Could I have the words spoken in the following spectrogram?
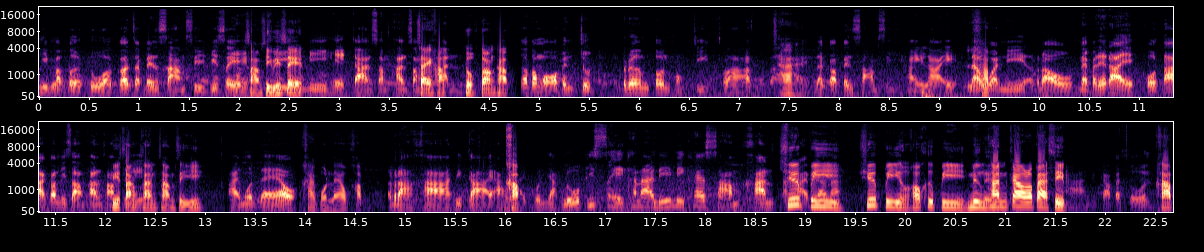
ที่มาเปิดตัวก็จะเป็น 3 สีพิเศษสามสีพิเศษ ที่มีเหตุการณ์สำคัญสำใช่ครับ คัญถูกต้องครับ ก็ต้องบอกว่าเป็นจุดเริ่มต้นของ G Class ใช่ แล้วก็เป็น 3 สีไฮไลท์ แล้วครับ วันนี้เราในประเทศไทยโควต้าก็มี3คัน3มีสี3คัน3สีขายหมมดแล้ว ขายหมดแล้วครับ ราคาพี่กายอะครับหลายคนอยากรู้ว่าพิเศษขนาดนี้มีแค่ 3 คันชื่อปีขายไแล้วนะชื่อปีของเขาคือปี 1980อ่า1980ครับ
